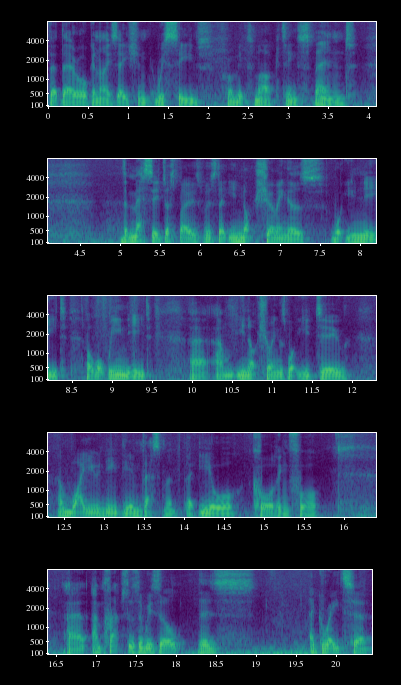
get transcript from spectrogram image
that their organisation receives from its marketing spend. The message, I suppose, was that you're not showing us what you need or what we need, uh, and you're not showing us what you do and why you need the investment that you're calling for. Uh, and perhaps as a result, there's a greater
